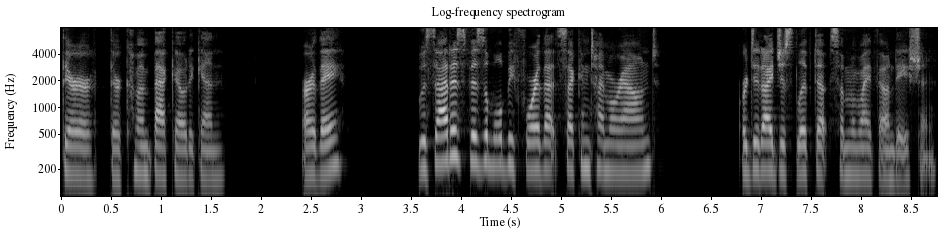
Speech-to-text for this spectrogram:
They're they're coming back out again. Are they? Was that as visible before that second time around? Or did I just lift up some of my foundation?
